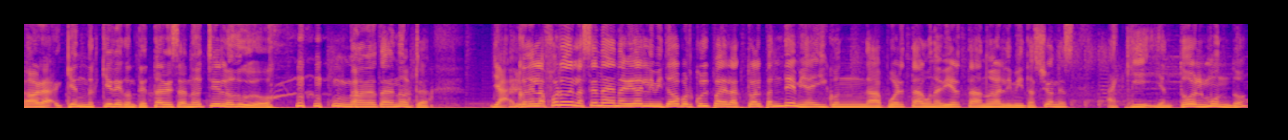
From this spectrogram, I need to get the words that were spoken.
Ahora, ¿quién nos quiere contestar esa noche? Lo dudo. no, no está en otra. Ya, con el aforo de la cena de Navidad limitado por culpa de la actual pandemia y con la puerta aún abierta a nuevas limitaciones aquí y en todo el mundo,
